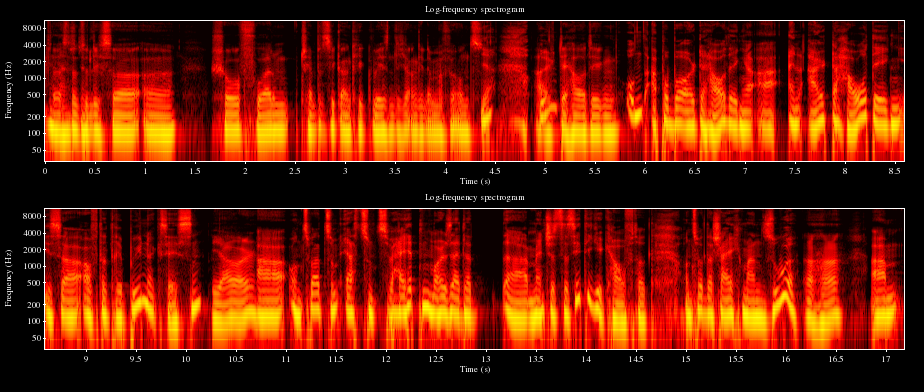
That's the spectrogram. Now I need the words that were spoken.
Da Ja, ist stimmt. natürlich so eine Show vor dem Champions League Ankick wesentlich angenehmer für uns. Ja. Alte Haudegen. Und apropos alte Haudegen, äh, ein alter Haudegen ist äh, auf der Tribüne gesessen Jawohl. äh, und zwar zum, erst zum zweiten Mal, seit er äh, Manchester City gekauft hat. Und zwar der Scheich Mansour. Aha. Ähm,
